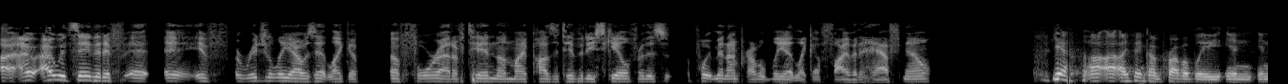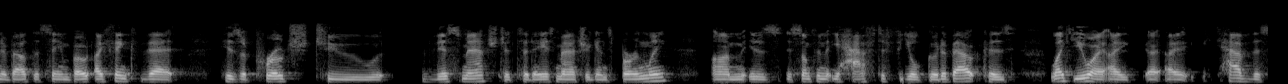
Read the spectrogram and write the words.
I, I would say that if, eh, eh, if originally I was at like a a four out of ten on my positivity scale for this appointment. I'm probably at like a five and a half now. Yeah, I, I think I'm probably in in about the same boat. I think that his approach to this match, to today's match against Burnley, um, is is something that you have to feel good about because, like you, I, I I have this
